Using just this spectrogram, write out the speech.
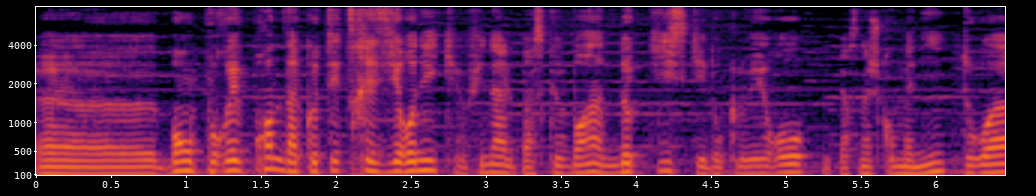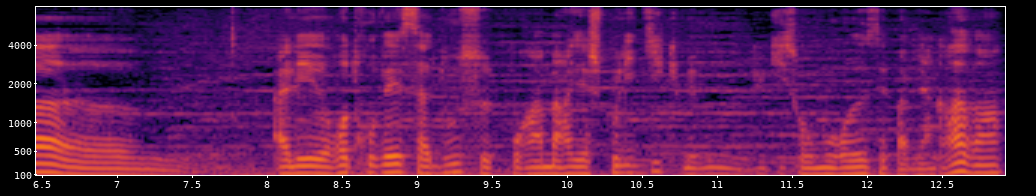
Euh, bon, on pourrait le prendre d'un côté très ironique au final, parce que bon, Noctis, qui est donc le héros, le personnage qu'on manie, doit euh, aller retrouver sa douce pour un mariage politique, mais bon, vu qu'ils sont amoureux, c'est pas bien grave. Hein.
